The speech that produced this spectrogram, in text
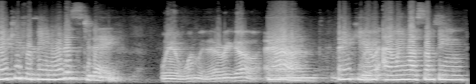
Thank you for being with us today. We have one, way. there we go. Yeah, And Thank you, and we have something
